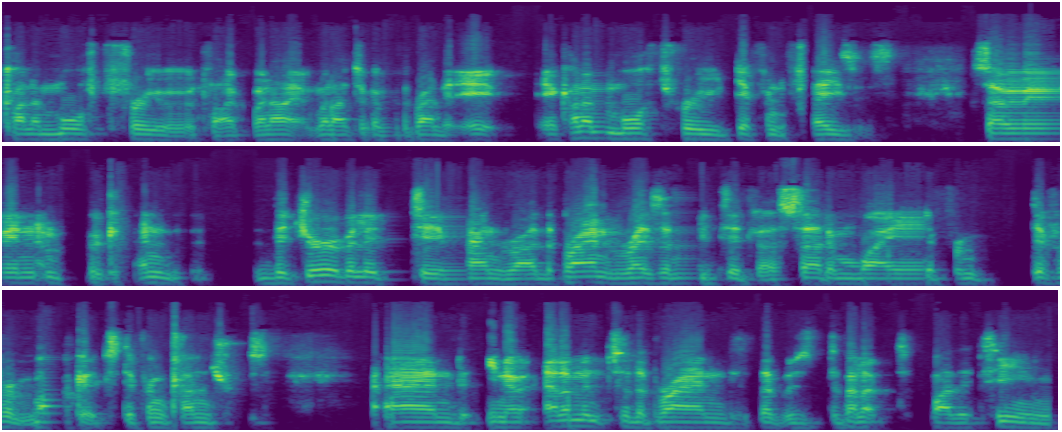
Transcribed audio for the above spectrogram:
kind of morphed through like when I when I took over the brand it it kind of morphed through different phases so in and the durability of brand right? The brand resonated a certain way in different different markets different countries. And you know elements of the brand that was developed by the team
